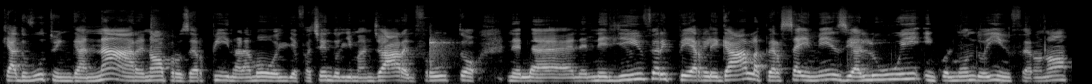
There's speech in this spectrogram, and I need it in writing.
che ha dovuto ingannare, no? Proserpina, la moglie, facendogli mangiare il frutto nel, nel, negli inferi per legarla per sei mesi a lui in quel mondo infero, no?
